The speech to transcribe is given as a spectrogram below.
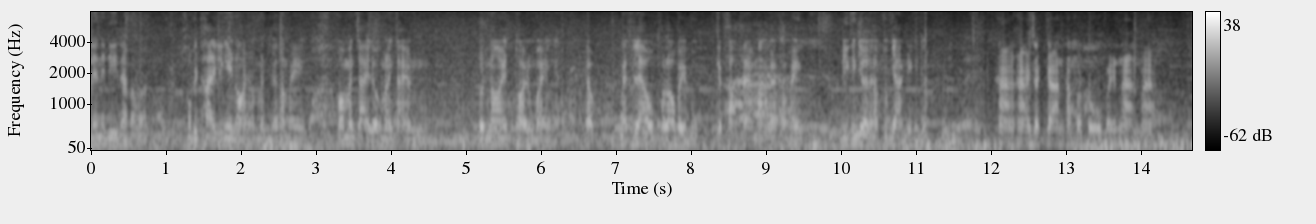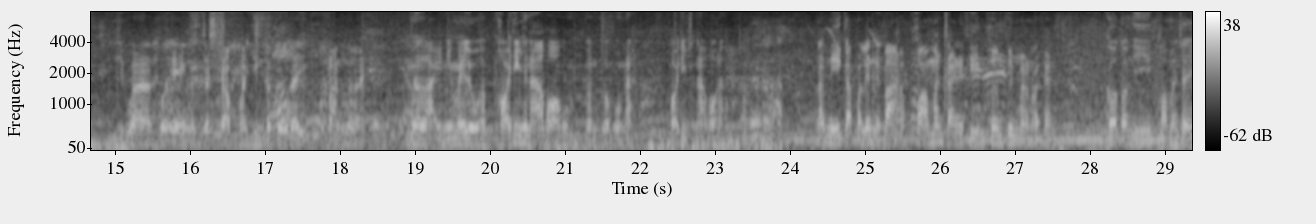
เล่นได้ดีแต่แบบว่าข้อผิดพลาดเล็กๆน้อยๆครับมันก็ทำให้ความมั่นใจหรือว่ากำลังใจมันลดน้อยถอยลงไปอย่างเงี้ยแต่แมตช์ที่แล้วพอเราไปบุกเก็บสามแต้มมาก็ทำให้ดีขึ้นเยอะเลยครับ ทุกอย่างดีขึ้นเยอะ ห่างหายจากการทำประตูไปนานมาก คิดว่าตัวเองจะกลับมายิงประตูได้อีกครั้งเมื่อไหร่ เมื่อไหร่นี่ไม่รู้ครับ ขอให้ทีมชนะก็พอผมส่วนตัวผมนะ ขอให้ทีมชนะพอแล้วครับ นัดนี้กลับมาเล่นในบ้านครับ ความมั่นใจในทีมเพิ่มขึ้นมากน้อยแค่ไหน ก็ตอนนี้ความมั่นใจใน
